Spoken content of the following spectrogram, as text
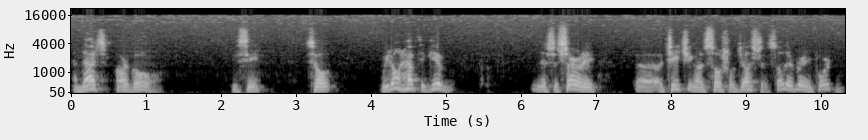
And that's our goal. You see? So, we don't have to give necessarily uh, a teaching on social justice, so they're very important.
